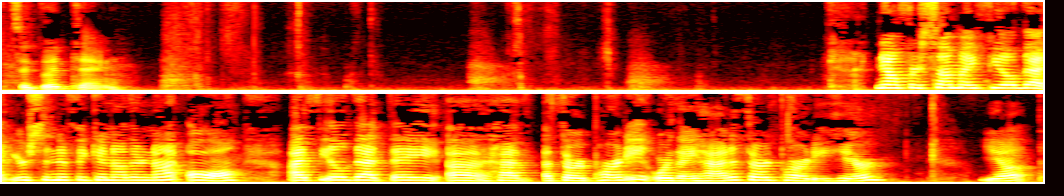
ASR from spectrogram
It's a good thing. Now, for some, I feel that your significant other, not all, I feel that they uh, have a third party or they had a third party here. Yep.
